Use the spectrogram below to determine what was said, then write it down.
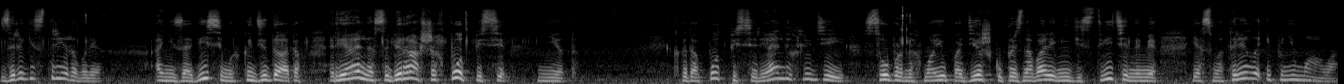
зарегистрировали. А независимых кандидатов, реально собиравших подписи, нет. Когда подписи реальных людей, собранных в мою поддержку, признавали недействительными, я смотрела и понимала,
